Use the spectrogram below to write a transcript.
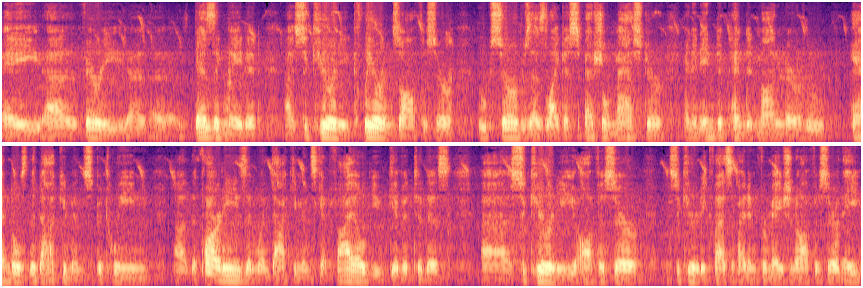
a uh, very uh, uh, designated uh, security clearance officer who serves as like a special master and an independent monitor who handles the documents between uh, the parties, and when documents get filed, you give it to this uh, security officer, security classified information officer. They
